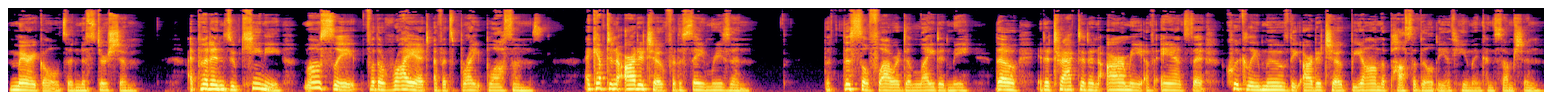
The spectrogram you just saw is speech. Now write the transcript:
marigolds and nasturtium. I put in zucchini, mostly for the riot of its bright blossoms. I kept an artichoke for the same reason. The thistle flower delighted me, though it attracted an army of ants that quickly moved the artichoke beyond the possibility of human consumption.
